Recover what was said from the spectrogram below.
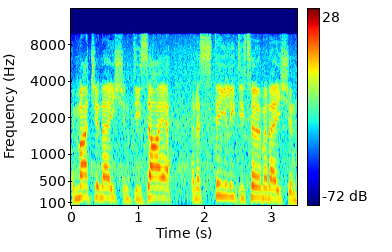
imagination, desire, and a steely determination.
